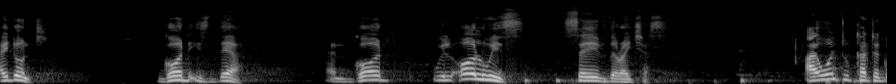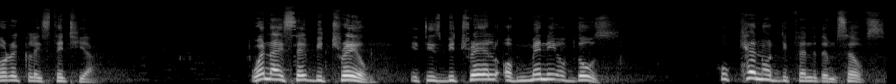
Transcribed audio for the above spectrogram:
I don't. God is there, and God will always save the righteous. I want to categorically state here when I say betrayal, it is betrayal of many of those who cannot defend themselves,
